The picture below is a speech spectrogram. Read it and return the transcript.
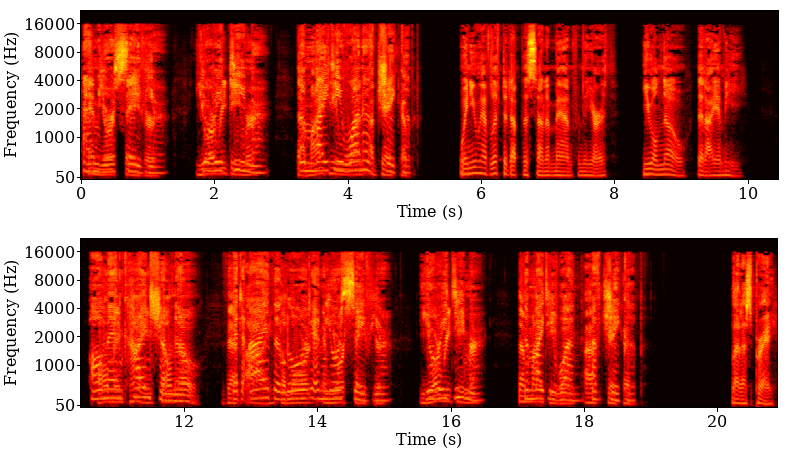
am your Savior your Redeemer, the mighty one of Jacob. When you have lifted up the Son of Man from the earth, you will know that I am He. All mankind shall know that I, the Lord, am your Savior, your Redeemer, the mighty one of Jacob. Let us pray.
